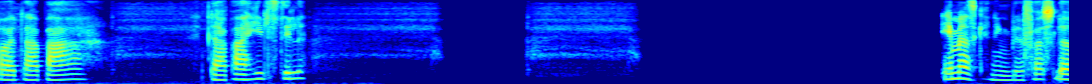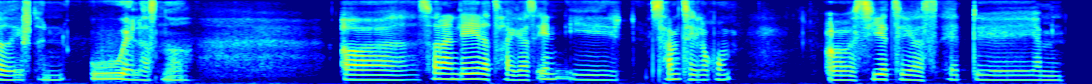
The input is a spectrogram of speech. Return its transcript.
Og der er bare, der er bare helt stille. MR-scanningen bliver først lavet efter en uge eller sådan noget. Og så er der en læge, der trækker os ind i et samtalerum og siger til os, at øh, jamen,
